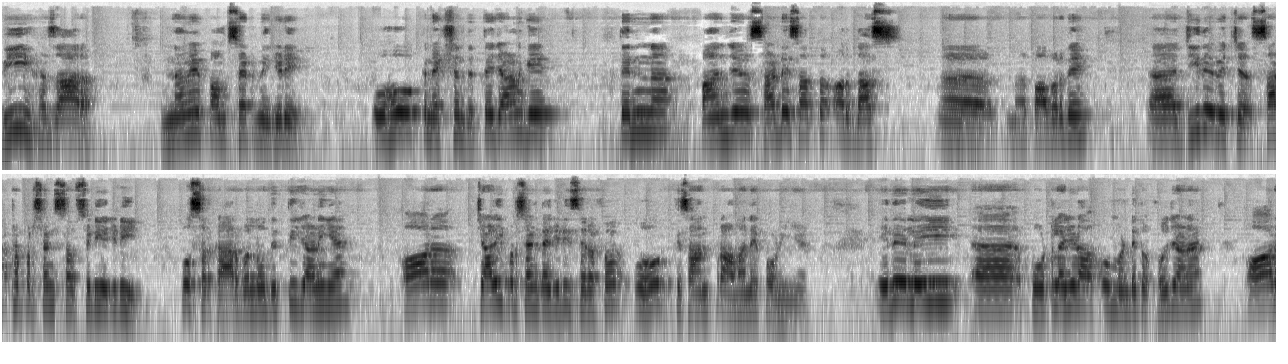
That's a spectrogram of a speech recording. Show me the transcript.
20000 ਨਵੇਂ ਪੰਪ ਸੈਟ ਨੇ ਜਿਹੜੇ, ਉਹ ਕਨੈਕਸ਼ਨ ਦਿੱਤੇ ਜਾਣਗੇ। 3 5 7.5 ਔਰ 10 ਪਾਵਰ ਦੇ। ਜਿਹਦੇ ਵਿੱਚ 60% ਸਬਸਿਡੀ ਹੈ ਜਿਹੜੀ ਉਹ ਸਰਕਾਰ ਵੱਲੋਂ ਦਿੱਤੀ ਜਾਣੀ ਹੈ ਔਰ 40% ਹੈ ਜਿਹੜੀ ਸਿਰਫ ਉਹ ਕਿਸਾਨ ਭਰਾਵਾਂ ਨੇ ਪਾਉਣੀ ਹੈ। ਇਹਦੇ ਲਈ ਪੋਰਟਲ ਹੈ ਜਿਹੜਾ ਉਹ ਮੰਡੇ ਤੋਂ ਖੁੱਲ ਜਾਣਾ ਹੈ ਔਰ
